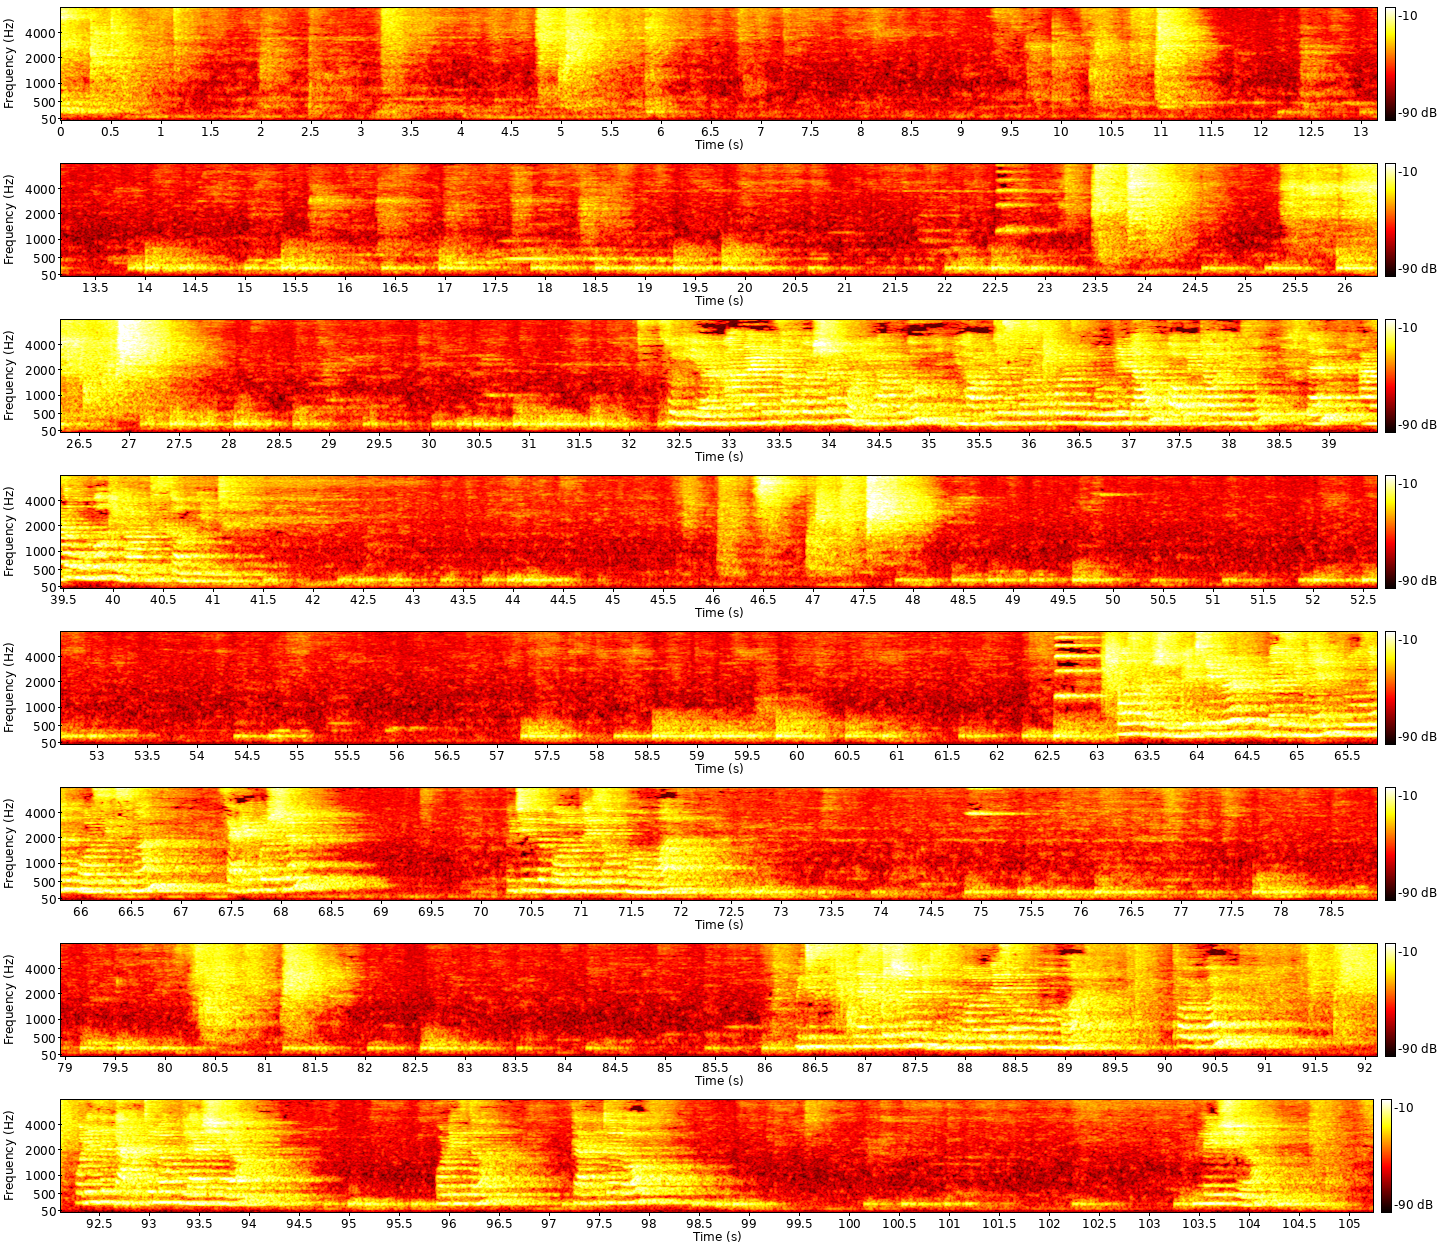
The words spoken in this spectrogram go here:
here. I am writing some question. What you have to do? You have to just first of all note it down, copy it down with you. Then as a homework you have to just complete. Capital of Galicia?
